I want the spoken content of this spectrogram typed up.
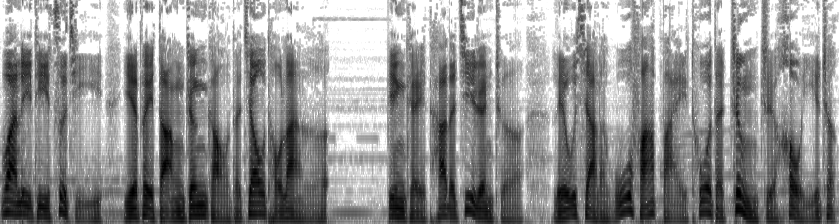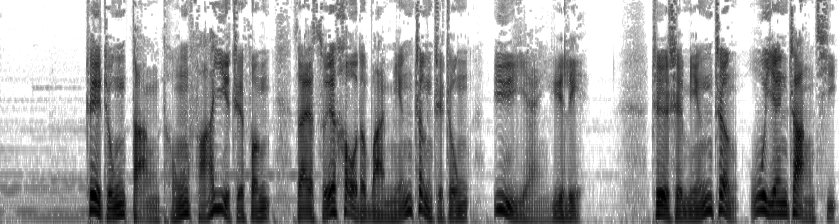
万历帝自己也被党争搞得焦头烂额，并给他的继任者留下了无法摆脱的政治后遗症。这种党同伐异之风在随后的晚明政治中愈演愈烈，致使明政乌烟瘴气，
